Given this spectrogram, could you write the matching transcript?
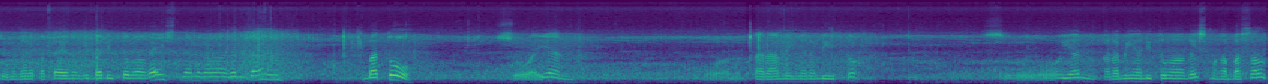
So maghanap pa tayo ng iba dito mga guys na mga magandang bato. So ayan. Oh, napakaraming ano dito. So ayan, karamihan dito mga guys, mga basalt.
